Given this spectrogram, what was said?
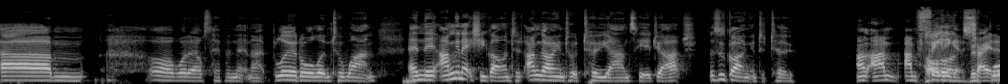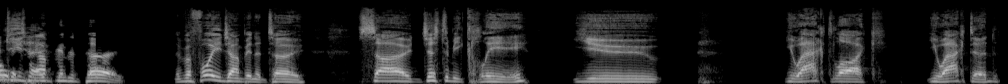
um, oh, what else happened that night? blurred all into one. And then I'm going to actually go into, I'm going into a two yarns here, Josh. This is going into two. I'm, I'm, I'm feeding it straight into two. Jump into two. Before you jump into two, so just to be clear, you you act like you acted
